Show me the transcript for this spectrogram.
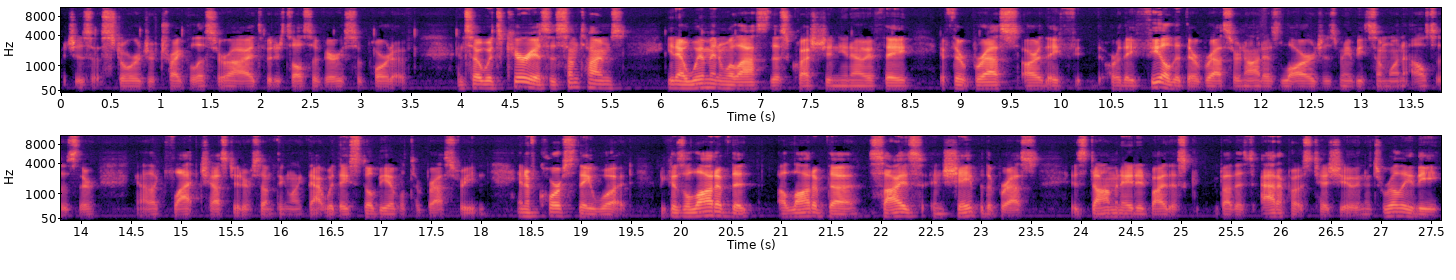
which is a storage of triglycerides, but it's also very supportive. And so what's curious is sometimes, you know, women will ask this question, you know, if they if their breasts are they or they feel that their breasts are not as large as maybe someone else's, they're know, like flat chested or something like that, would they still be able to breastfeed? And of course they would, because a lot of the a lot of the size and shape of the breast is dominated by this by this adipose tissue, and it's really the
